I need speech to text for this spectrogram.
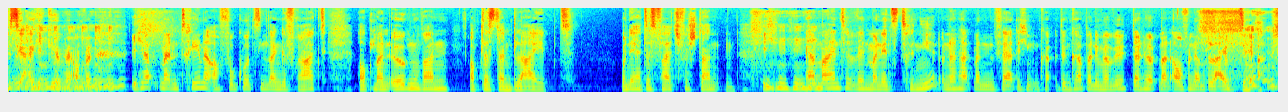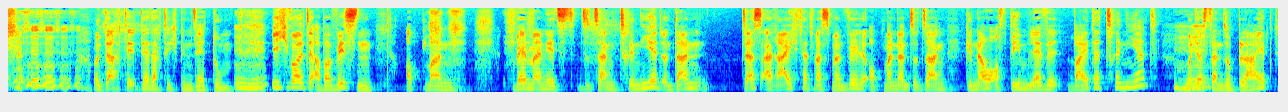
ja eigentlich können wir aufhören. Ich habe meinen Trainer auch vor kurzem dann gefragt, ob man irgendwann, ob das dann bleibt. Und er hat das falsch verstanden. Ich, er meinte, wenn man jetzt trainiert und dann hat man den fertigen den Körper, den man will, dann hört man auf und dann bleibt er. Und dachte, der dachte, ich bin sehr dumm. Ich wollte aber wissen, ob man, wenn man jetzt sozusagen trainiert und dann das erreicht hat, was man will, ob man dann sozusagen genau auf dem Level weiter trainiert und das dann so bleibt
